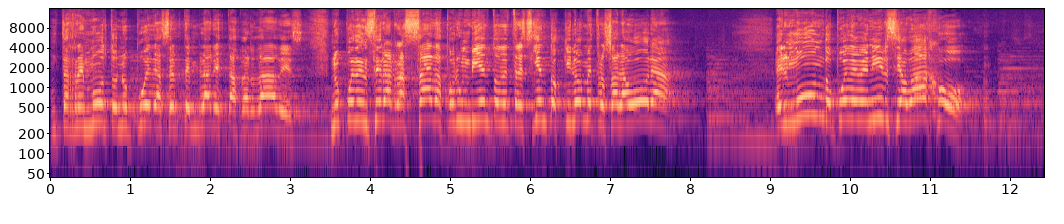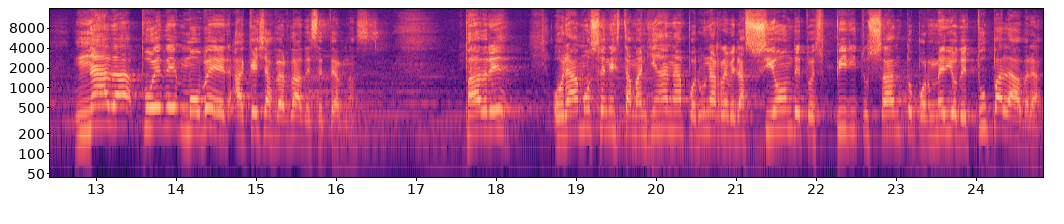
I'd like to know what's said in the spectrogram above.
Un terremoto no puede hacer temblar estas verdades. No pueden ser arrasadas por un viento de 300 kilómetros a la hora. El mundo puede venirse abajo. Nada puede mover aquellas verdades eternas. Padre, oramos en esta mañana por una revelación de tu Espíritu Santo por medio de tu palabra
